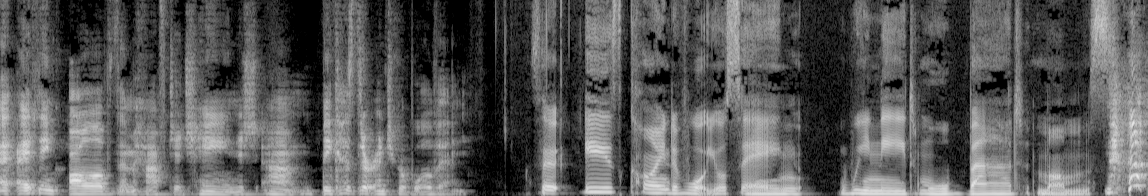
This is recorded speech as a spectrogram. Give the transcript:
I, I, think all of them have to change um, because they're interwoven. So, is kind of what you're saying we need more bad mums?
